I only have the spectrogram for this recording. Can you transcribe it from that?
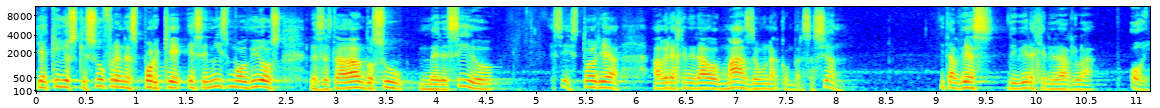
y aquellos que sufren es porque ese mismo Dios les está dando su merecido, esa historia habría generado más de una conversación y tal vez debiera generarla hoy.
